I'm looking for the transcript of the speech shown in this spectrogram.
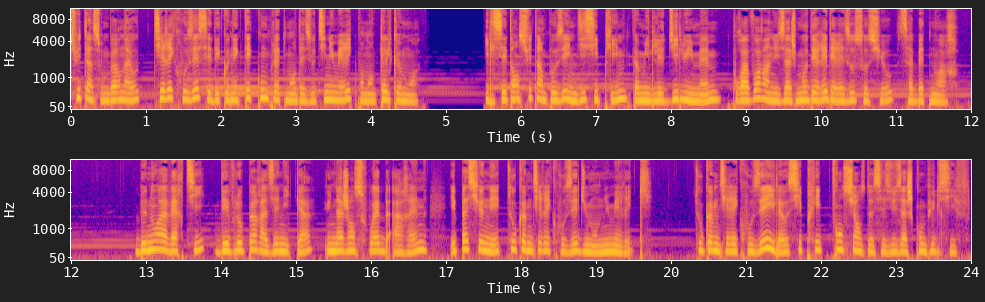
Suite à son burn-out, Thierry Crouzet s'est déconnecté complètement des outils numériques pendant quelques mois. Il s'est ensuite imposé une discipline, comme il le dit lui-même, pour avoir un usage modéré des réseaux sociaux, sa bête noire. Benoît Averti, développeur à Zenica, une agence web à Rennes, est passionné, tout comme Thierry Crouzet, du monde numérique. Tout comme Thierry Crouzet, il a aussi pris conscience de ses usages compulsifs,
